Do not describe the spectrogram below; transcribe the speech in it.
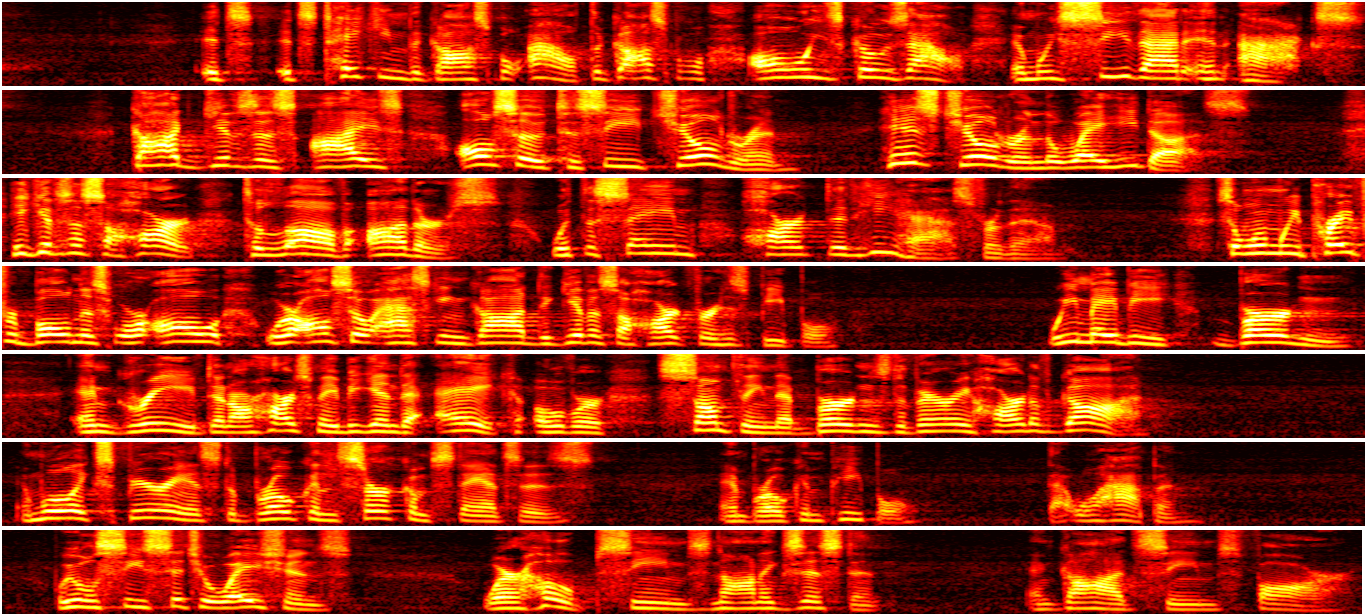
it's, it's taking the gospel out. The gospel always goes out, and we see that in Acts. God gives us eyes also to see children, His children, the way He does. He gives us a heart to love others with the same heart that He has for them. So when we pray for boldness, we're, all, we're also asking God to give us a heart for His people. We may be burdened and grieved, and our hearts may begin to ache over something that burdens the very heart of God. And we'll experience the broken circumstances and broken people. That will happen. We will see situations where hope seems non existent and God seems far.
